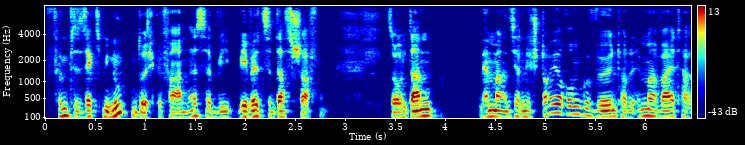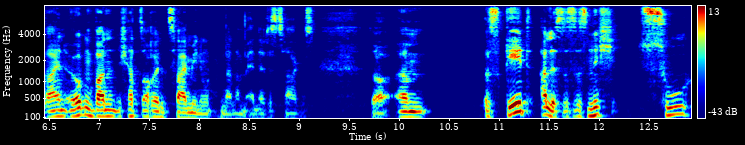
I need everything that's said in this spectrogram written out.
fünf bis sechs Minuten durchgefahren ist, wie, wie willst du das schaffen? So, und dann, wenn man sich an die Steuerung gewöhnt hat und immer weiter rein, irgendwann, ich hatte es auch in zwei Minuten dann am Ende des Tages. So, ähm, es geht alles, es ist nicht zu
